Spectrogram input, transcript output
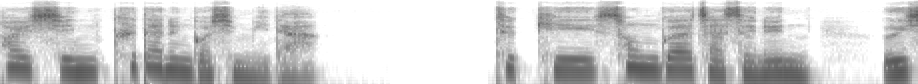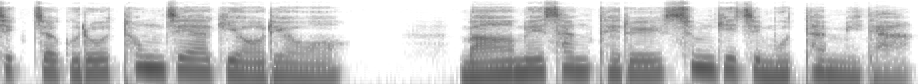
훨씬 크다는 것입니다. 특히 손과 자세는 의식적으로 통제하기 어려워 마음의 상태를 숨기지 못합니다.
